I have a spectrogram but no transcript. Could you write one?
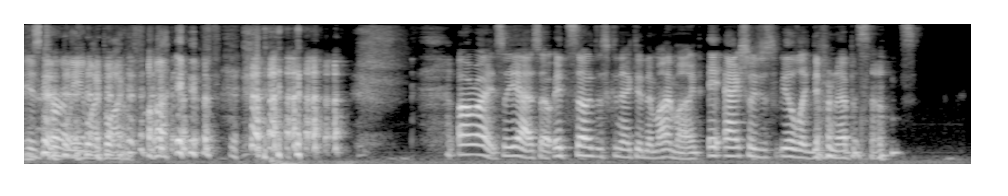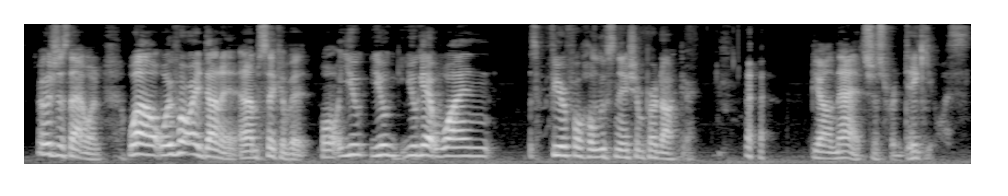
is currently in my bottom five. All right, so yeah, so it's so disconnected in my mind. It actually just feels like different episodes. It was just that one. Well, we've already done it, and I'm sick of it. Well, you you you get one fearful hallucination per doctor. Beyond that, it's just ridiculous.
